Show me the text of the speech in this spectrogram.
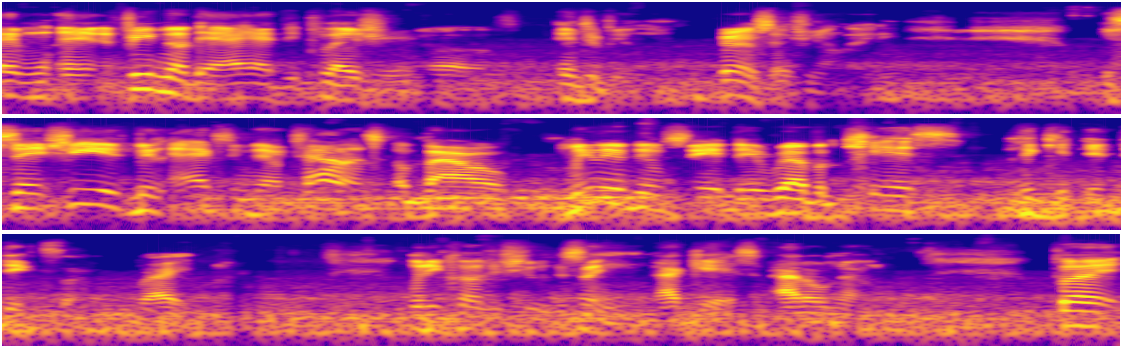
and, and a female that I had the pleasure of interviewing, very sexy young lady. Said she has been asking male talents about. Many of them said they rather kiss than get their dick sucked, right? when it comes to shooting the scene. I guess I don't know, but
